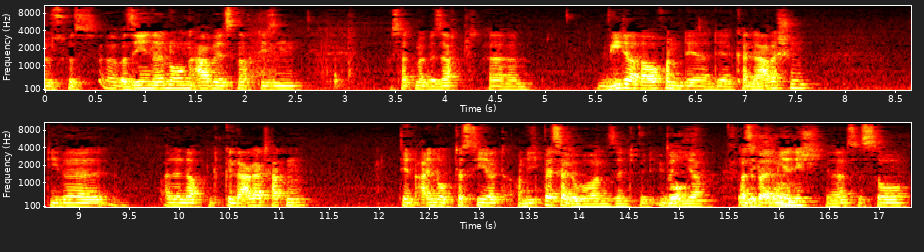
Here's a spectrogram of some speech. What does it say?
Das, was, äh, was ich in Erinnerung habe, ist nach diesen, was hat man gesagt, äh, Wiederrauchen der, der kanarischen, die wir alle noch gelagert hatten, den Eindruck, dass die halt auch nicht besser geworden sind mit über Doch, finde Also bei schon. mir nicht. Ja, es ist so,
